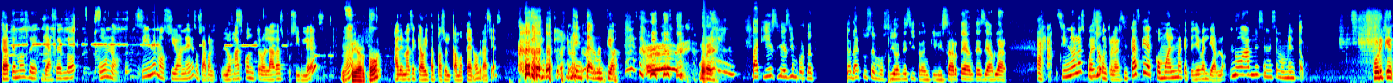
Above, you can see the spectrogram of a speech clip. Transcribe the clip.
tratemos de hacerlo, uno, sin emociones, o sea, bueno, lo más controladas posibles. ¿no? ¿Cierto? Además de que ahorita pasó el camotero, gracias. Me interrumpió. bueno, aquí sí es importante controlar tus emociones y tranquilizarte antes de hablar. Ajá, si no las puedes Yo- controlar, si estás que como alma que te lleva el diablo, no hables en ese momento, porque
